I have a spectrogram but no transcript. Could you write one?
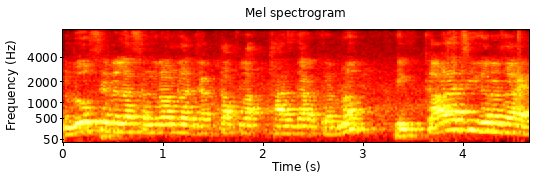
लोकसेवेला संग्रामला जगतापला खासदार करणं ही काळाची गरज आहे.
